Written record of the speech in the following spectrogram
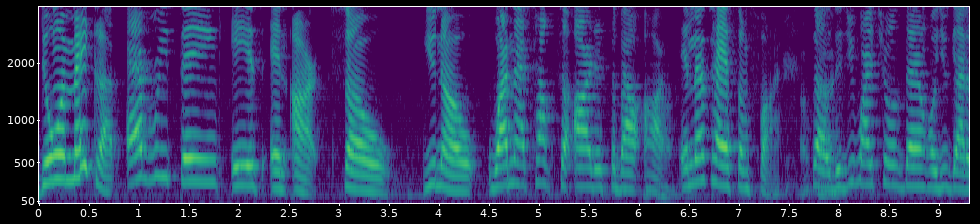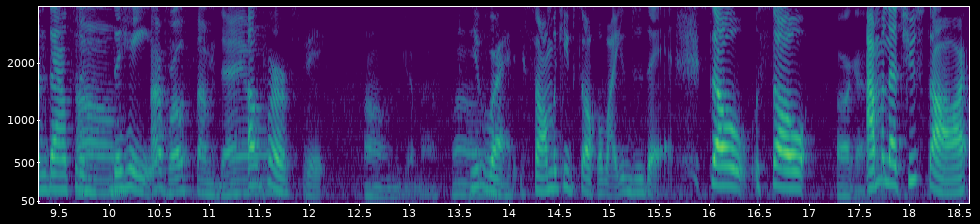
doing makeup. Everything is an art. So, you know, why not talk to artists about art? And let's have some fun. So, Uh-huh. Did you write yours down or you got them down to the, Um, the head? I wrote some down. Oh, perfect. Um, get my phone. You ready. So, I'm to keep talking while you do that. So, so Okay. I'm gonna let you start.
